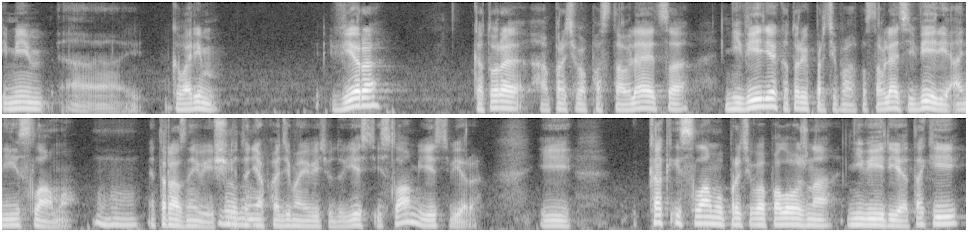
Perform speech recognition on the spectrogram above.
имеем, э, говорим вера, которая э, противопоставляется неверие, которое противопоставляется вере, а не исламу. Угу. Это разные вещи. Да, это да. необходимо иметь в виду. Есть ислам, есть вера. И как исламу противоположно неверие, так и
